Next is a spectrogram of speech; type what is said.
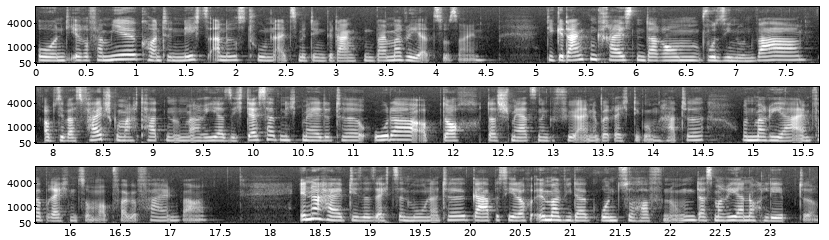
und ihre Familie konnte nichts anderes tun, als mit den Gedanken bei Maria zu sein. Die Gedanken kreisten darum, wo sie nun war, ob sie was falsch gemacht hatten und Maria sich deshalb nicht meldete oder ob doch das schmerzende Gefühl eine Berechtigung hatte und Maria einem Verbrechen zum Opfer gefallen war. Innerhalb dieser 16 Monate gab es jedoch immer wieder Grund zur Hoffnung, dass Maria noch lebte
